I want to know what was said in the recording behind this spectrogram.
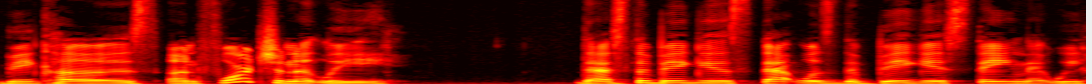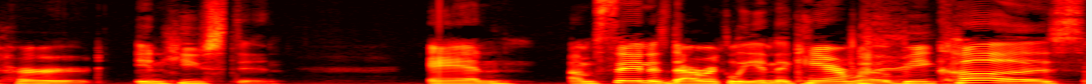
because unfortunately that's the biggest that was the biggest thing that we heard in Houston. And I'm saying this directly in the camera because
